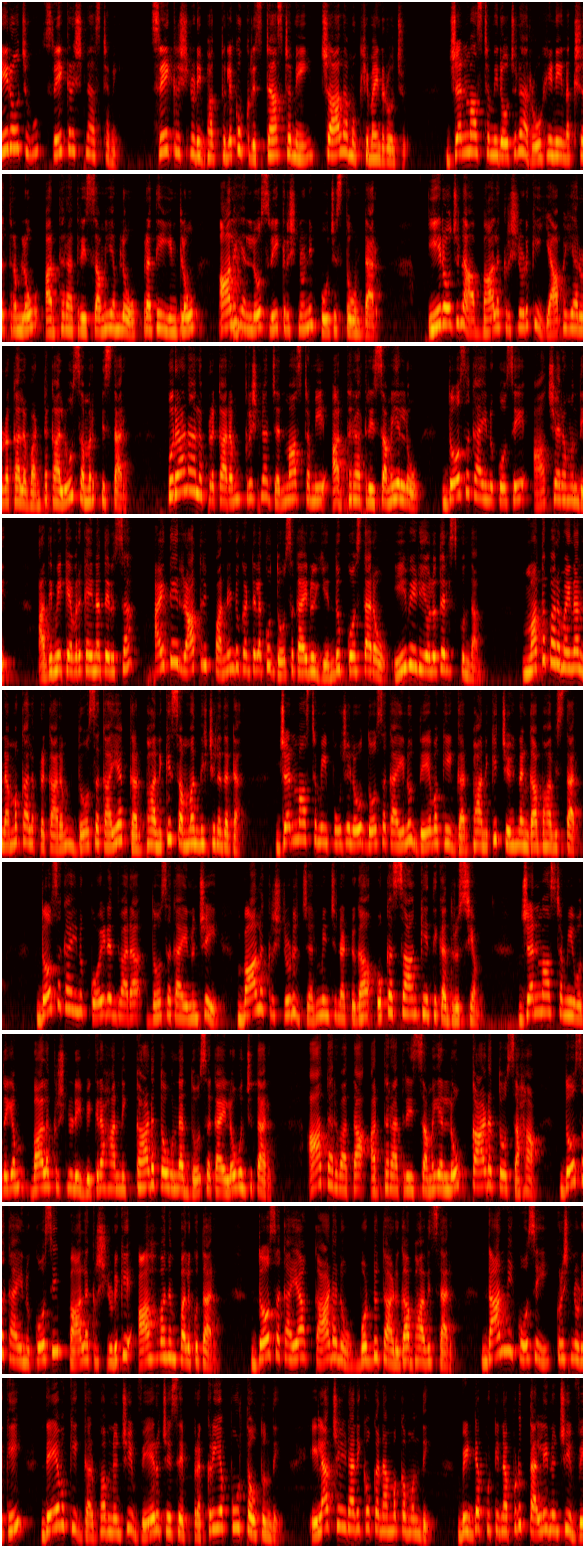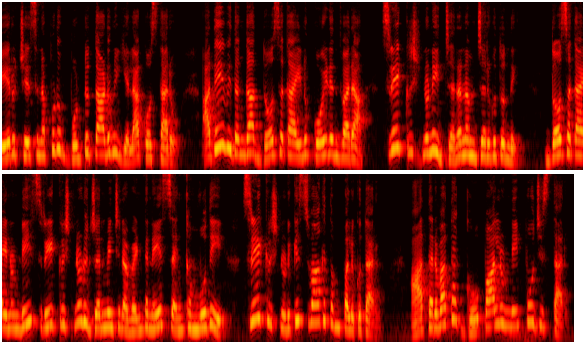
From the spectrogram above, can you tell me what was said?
ఈరోజు శ్రీకృష్ణాష్టమి. శ్రీకృష్ణుడి భక్తులకు కృష్ణాష్టమి చాలా ముఖ్యమైన రోజు. జన్మాష్టమి రోజున రోహిణి నక్షత్రంలో అర్ధరాత్రి సమయంలో ప్రతి ఇంట్లో ఆలయంలో శ్రీకృష్ణుని పూజిస్తూ ఉంటారు. ఈ రోజున బాలకృష్ణుడికి యాభై ఆరు రకాల వంటకాలు సమర్పిస్తారు. పురాణాల ప్రకారం కృష్ణ జన్మాష్టమి అర్ధరాత్రి సమయంలో దోసకాయను కోసే ఆచారం ఉంది. అది మీకెవరికైనా తెలుసా? అయితే రాత్రి పన్నెండు గంటలకు దోసకాయను ఎందుకు కోస్తారో ఈ వీడియోలో తెలుసుకుందాం. మతపరమైన నమ్మకాల ప్రకారం దోసకాయ గర్భానికి సంబంధించినదట. జన్మాష్టమి పూజలో దోసకాయను దేవకి గర్భానికి చిహ్నంగా భావిస్తారు. దోసకాయను కోయడం ద్వారా దోసకాయ నుంచి బాలకృష్ణుడు జన్మించినట్టుగా ఒక సాంకేతిక దృశ్యం. జన్మాష్టమి ఉదయం బాలకృష్ణుడి విగ్రహాన్ని కాడతో ఉన్న దోసకాయలో ఉంచుతారు. ఆ తర్వాత అర్ధరాత్రి సమయంలో కాడతో సహా దోసకాయను కోసి బాలకృష్ణుడికి ఆహ్వానం పలుకుతారు. దోసకాయ కాడను బొడ్డుతాడుగా భావిస్తారు. దాన్ని కోసి కృష్ణుడికి దేవకి గర్భం నుంచి వేరు చేసే ప్రక్రియ పూర్తవుతుంది. ఇలా చేయడానికి ఒక నమ్మకం ఉంది. బిడ్డ పుట్టినప్పుడు తల్లి నుంచి వేరు చేసినప్పుడు బొడ్డుతాడును ఎలా కోస్తారో? అదేవిధంగా దోసకాయను కోయడం ద్వారా శ్రీకృష్ణుని జననం జరుగుతుంది. దోసకాయ నుండి శ్రీకృష్ణుడు జన్మించిన వెంటనే శంఖం ఊది శ్రీకృష్ణుడికి స్వాగతం పలుకుతారు. ఆ తర్వాత గోపాలుణ్ణి పూజిస్తారు.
